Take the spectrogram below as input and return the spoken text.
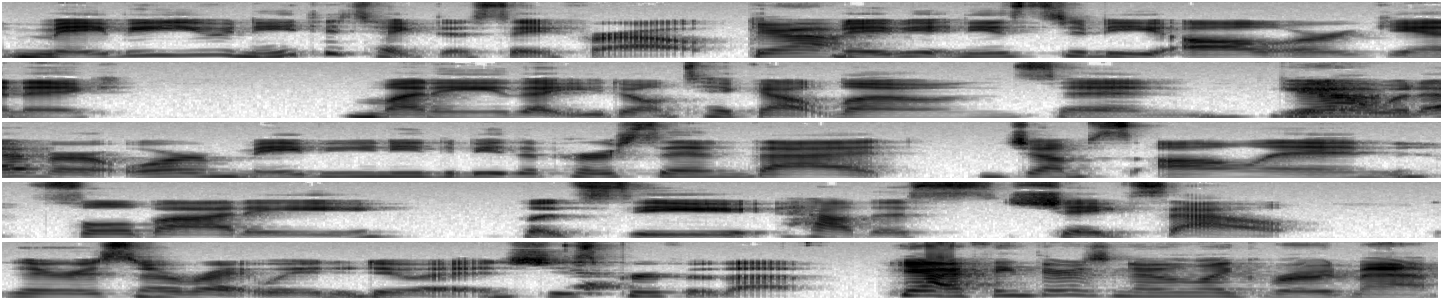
Maybe you need to take the safe route Yeah. maybe it needs to be all organic money that you don't take out loans and you Yeah. know whatever or maybe you need to be the person that jumps all in full body let's see how this shakes out there is no right way to do it and she's proof of that Yeah, I think there's no like roadmap.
